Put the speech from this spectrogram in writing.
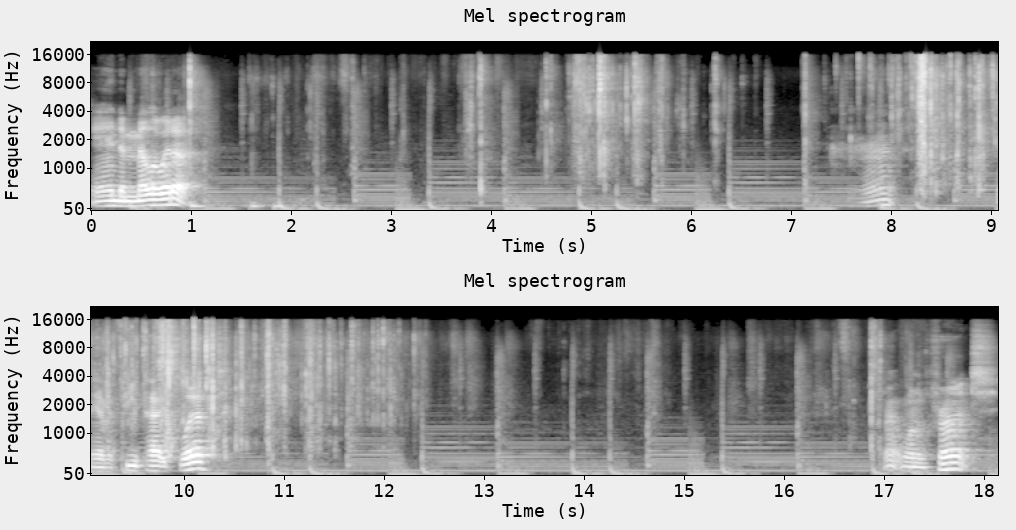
and a Meloetta. We have a few packs left. All right, one in the front.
